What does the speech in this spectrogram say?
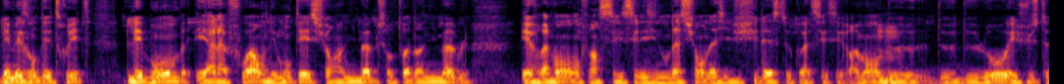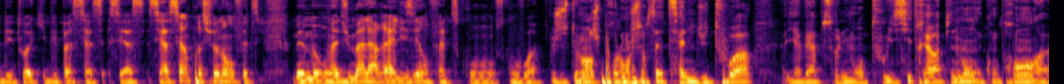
les maisons détruites, les bombes, et à la fois on est monté sur un immeuble, sur le toit d'un immeuble et vraiment, enfin, c'est les inondations en Asie du Sud-Est, quoi. C'est vraiment mm. de, de, de l'eau et juste des toits qui dépassent. C'est assez, assez, assez, impressionnant, en fait. Même, on a du mal à réaliser, en fait, ce qu'on qu'on voit. Justement, je prolonge sur cette scène du toit. Il y avait absolument tout ici. Très rapidement, on comprend, euh,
